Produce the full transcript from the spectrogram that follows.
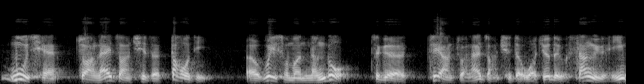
目前转来转去的，到底呃为什么能够这个这样转来转去的？我觉得有三个原因。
